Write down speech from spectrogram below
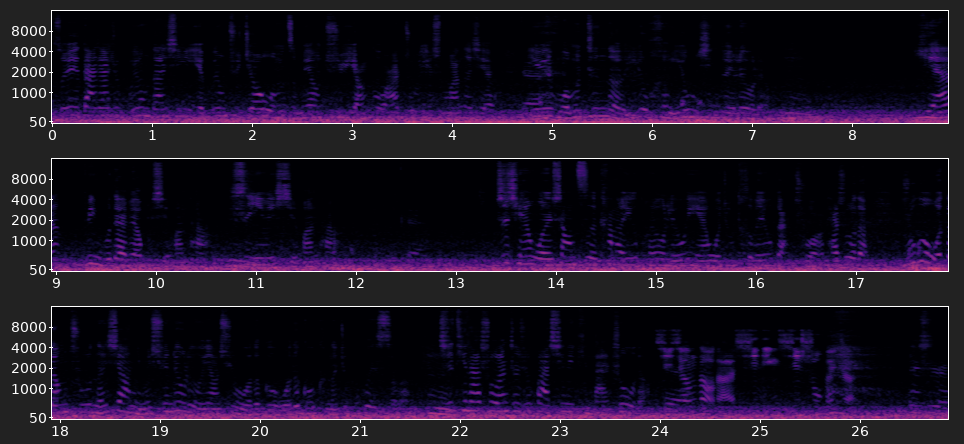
所以大家就不用担心，也不用去教我们怎么样去养狗啊，注意什么那些，因为我们真的又很用心对六六。嗯，严。并不代表不喜欢它，是因为喜欢它。对。之前我上次看到一个朋友留言，我就特别有感触啊。他说的：“如果我当初能像你们训六六一样训我的狗，我的狗可能就不会死了。”其实听他说完这句话，心里挺难受的。即将到达西宁西收费站。但是，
